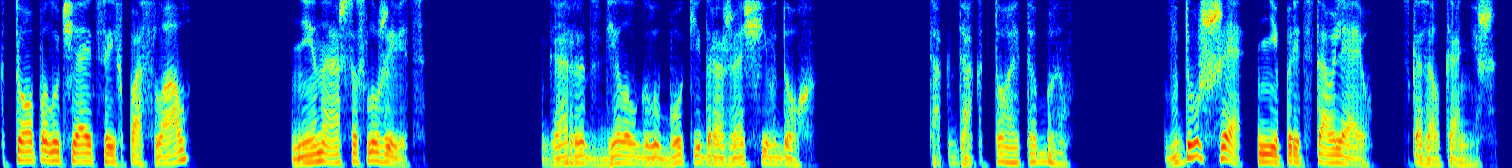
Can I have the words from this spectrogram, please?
Кто, получается, их послал? Не наш сослуживец. Гаррет сделал глубокий дрожащий вдох. Тогда кто это был? В душе не представляю, сказал Канниш.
